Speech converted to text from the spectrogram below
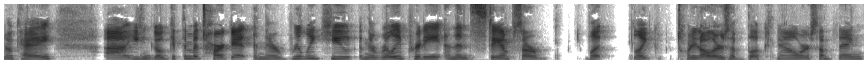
Okay? Uh, you can go get them at Target and they're really cute and they're really pretty. And then stamps are what like twenty dollars a book now or something.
